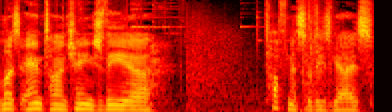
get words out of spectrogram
Unless Anton changed the uh, toughness of these guys.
